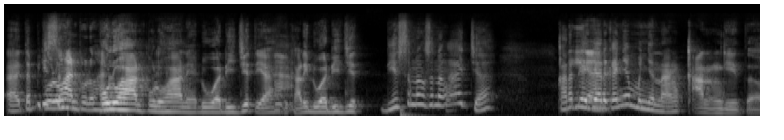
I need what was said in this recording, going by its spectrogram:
Eh, tapi dia Puluhan, puluhan. puluhan puluhan ya dua digit ya Ah. dikali dua digit dia senang senang aja karena Iya. diajarkannya menyenangkan gitu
